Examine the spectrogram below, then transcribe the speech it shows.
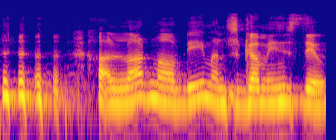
a lot more demons coming still.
